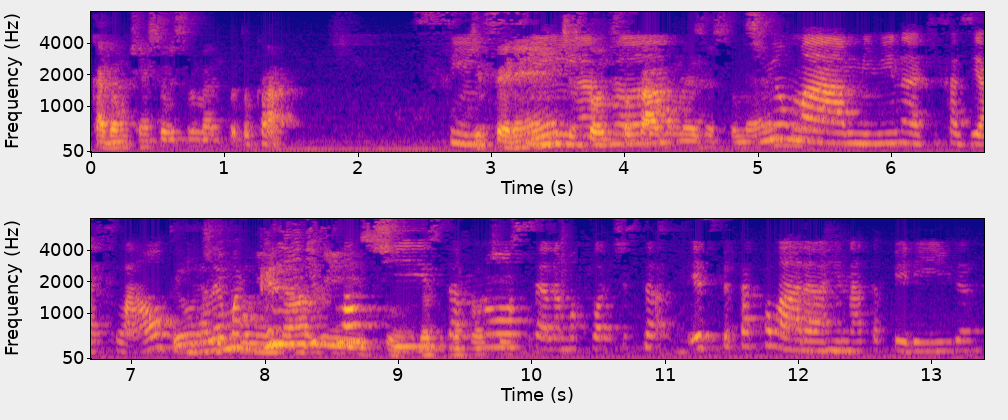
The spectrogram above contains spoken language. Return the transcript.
cada um tinha seu instrumento para tocar. Sim, diferentes, sim, todos tocavam o mesmo instrumento. Tinha uma menina que fazia flauta, ela é uma grande flautista. Nossa, ela é uma flautista espetacular, a Renata Pereira.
